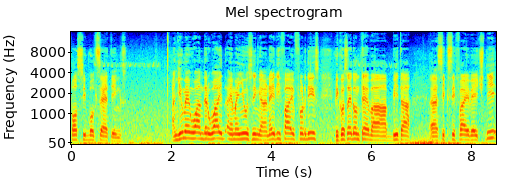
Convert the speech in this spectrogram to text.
possible settings. And you may wonder why am I using an 85 for this? Because I don't have a Beta uh, 65 HD,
